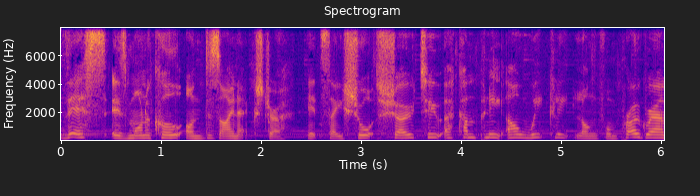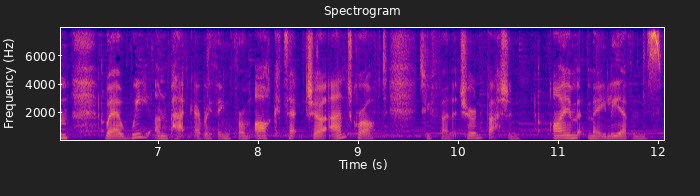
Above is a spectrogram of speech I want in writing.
This is Monocle on Design Extra. It's a short show to accompany our weekly long form programme where we unpack everything from architecture and craft to furniture and fashion. I'm Maylie Evans.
